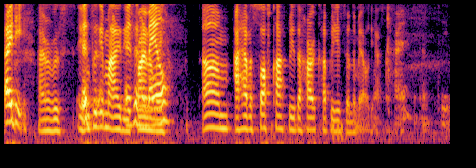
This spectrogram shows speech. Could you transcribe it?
ID. I was able It's- to get my ID it's in the mail? Um, I have a soft copy. The hard copy is in the mail. Yes. Okay.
